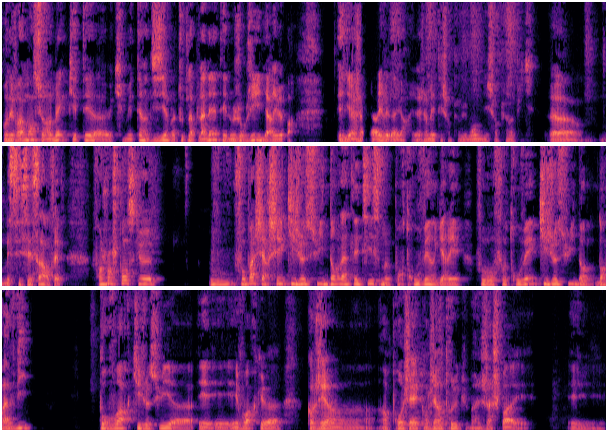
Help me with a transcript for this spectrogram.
on est vraiment sur un mec qui était euh, qui mettait un dixième à toute la planète et le jour J il n'y arrivait pas. Et il n'y a jamais arrivé d'ailleurs, il a jamais été champion du monde ni champion olympique, mais c'est ça en fait. Franchement, je pense que faut pas chercher qui je suis dans l'athlétisme pour trouver un guerrier. Faut, faut trouver qui je suis dans, dans la vie pour voir qui je suis euh, et, et, voir que euh, quand j'ai un, un, projet, quand j'ai un truc, bah, je lâche pas et, et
